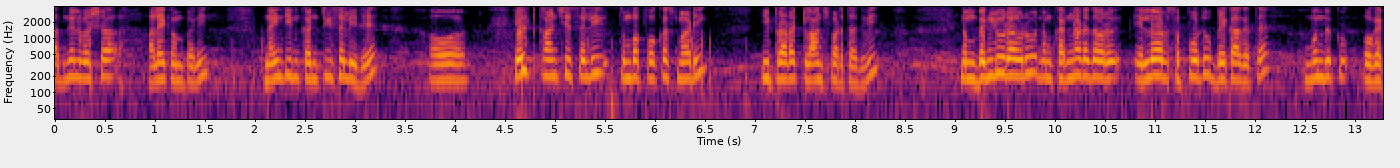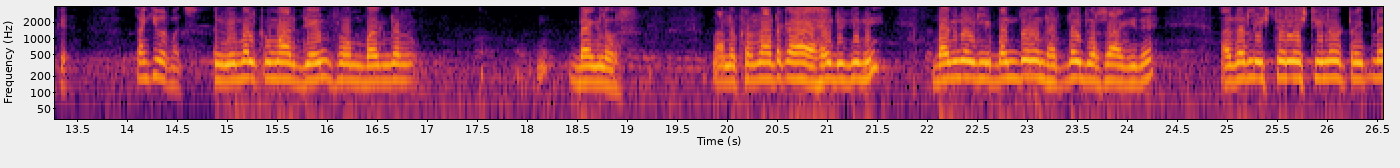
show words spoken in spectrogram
ಹದಿನೇಳು ವರ್ಷ ಹಳೆ ಕಂಪನಿ ನೈನ್ಟೀನ್ ಕಂಟ್ರೀಸಲ್ಲಿ ಇದೆ. ಹೆಲ್ತ್ ಕಾನ್ಷಿಯಸಲ್ಲಿ ತುಂಬ ಫೋಕಸ್ ಮಾಡಿ ಈ ಪ್ರಾಡಕ್ಟ್ ಲಾಂಚ್ ಮಾಡ್ತಾ ಇದ್ವಿ. ನಮ್ಮ ಬೆಂಗಳೂರವರು ನಮ್ಮ ಕನ್ನಡದವರು ಎಲ್ಲರ ಸಪೋರ್ಟು ಬೇಕಾಗುತ್ತೆ ಮುಂದಕ್ಕೆ ಹೋಗೋಕ್ಕೆ. Thank you very much Vimal Kumar Jain from Bergner Bangalore ನಾನು ಕರ್ನಾಟಕ ಹೆಡ್ ಇದ್ದೀನಿ. ಬಾಗ್ನರ್ಲಿ ಬಂದು ಒಂದು ಹದಿನೈದು ವರ್ಷ ಆಗಿದೆ. ಅದರಲ್ಲಿ ಸ್ಟೇನ್ಲೆಸ್ ಸ್ಟೀಲು ಟ್ರಿಪ್ಲೆ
